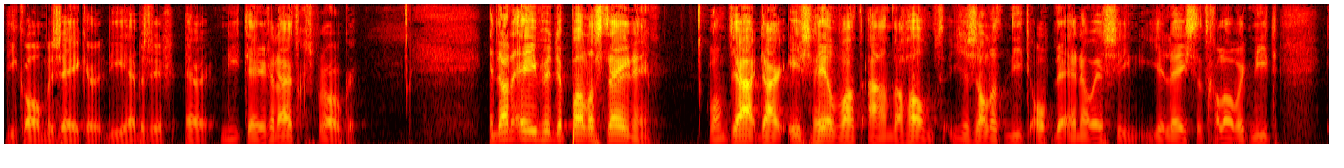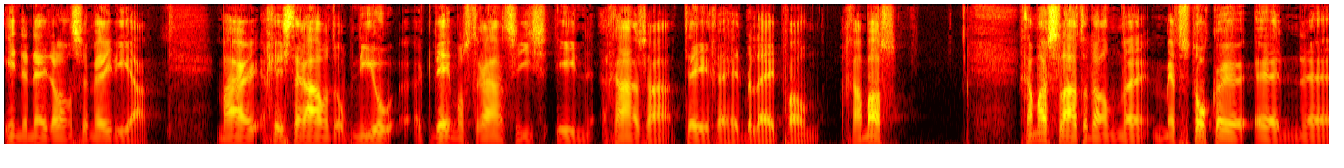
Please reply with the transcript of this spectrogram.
die komen zeker, die hebben zich er niet tegen uitgesproken. En dan even de Palestijnen. Want ja, daar is heel wat aan de hand. Je zal het niet op de NOS zien. Je leest het geloof ik niet in de Nederlandse media. Maar gisteravond opnieuw demonstraties in Gaza tegen het beleid van Hamas. Hamas slaat er dan uh, met stokken en uh,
